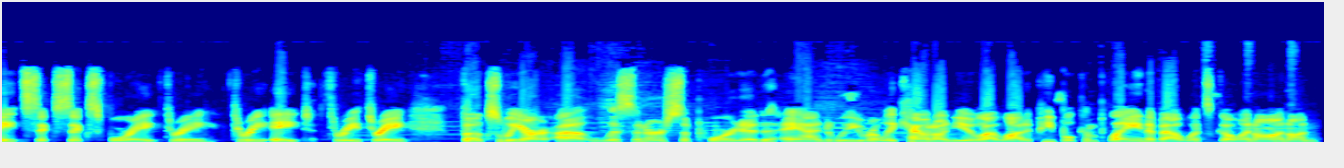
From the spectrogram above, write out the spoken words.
866 483 3833. Folks, we are uh, listener supported and we really count on you. A lot of people complain about what's going on on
